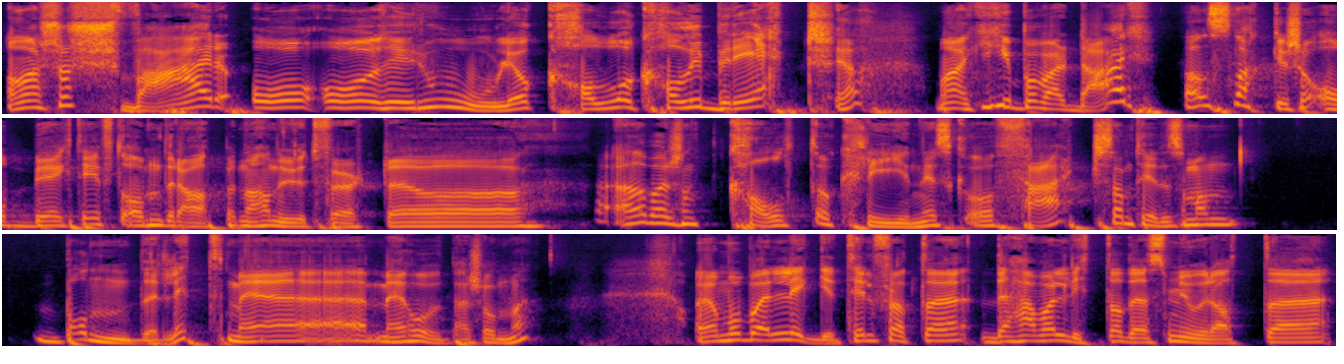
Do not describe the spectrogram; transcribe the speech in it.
Han er så svær og, og, rolig og kald og kalibrert! Ja. Man er ikke keen på å være der. Han snakker så objektivt om drapene han utførte. og ja, Det er bare sånn kaldt og klinisk og fælt, samtidig som han bonder litt med, med, hovedpersonene. Og jeg må bare legge til, for at det, eh, det, her var litt av det som gjorde at uh,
